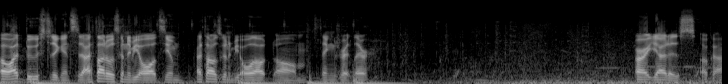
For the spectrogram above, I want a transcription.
Oh, I boosted against it. I thought it was gonna be all out. I thought it was gonna be all out um things right there. All right, yeah, it is. Okay.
